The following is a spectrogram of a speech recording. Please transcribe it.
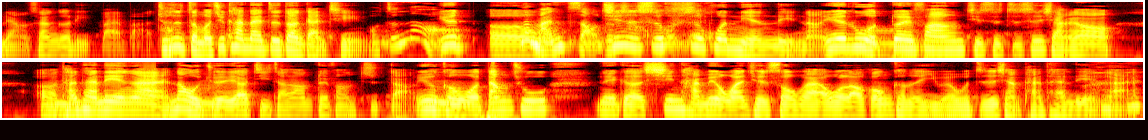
两三个礼拜吧，就是怎么去看待这段感情？哦，真的哦，因为呃，那蛮早，其实是是婚年龄呐。因为如果对方其实只是想要。呃，谈谈恋爱，那我觉得要及早让对方知道，嗯、因为可能我当初那个心还没有完全收回来，我老公可能以为我只是想谈谈恋爱，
